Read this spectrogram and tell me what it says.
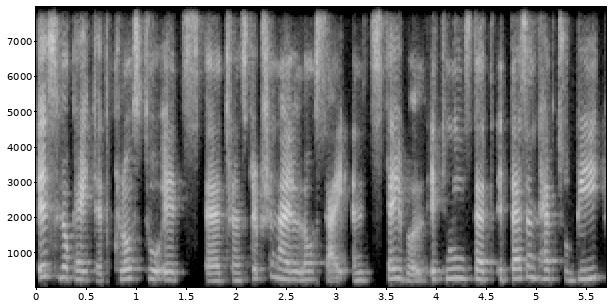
is located close to its uh, transcriptional loci and it's stable, it means that it doesn't have to be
